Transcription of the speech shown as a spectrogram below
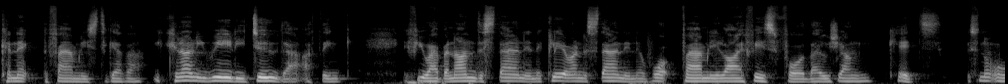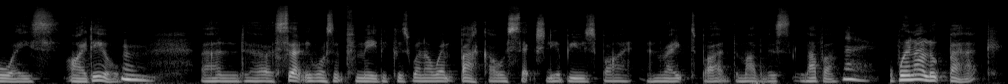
connect the families together. You can only really do that, I think, if you have an understanding, a clear understanding of what family life is for those young kids. It's not always ideal. Mm. And uh, certainly wasn't for me because when I went back, I was sexually abused by and raped by the mother's lover. No. When I look back,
